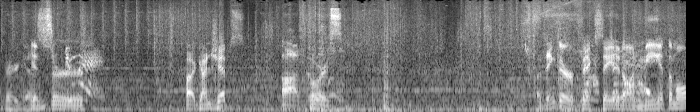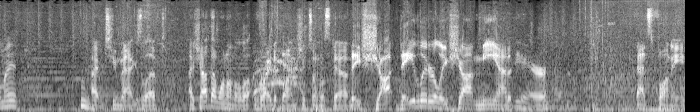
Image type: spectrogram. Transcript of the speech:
Very good. Yes, sir. Uh, gunships. Ah, of course. I think they're fixated on me at the moment. I have two mags left. I shot that one on the right a bunch. It's almost down. They shot. They literally shot me out of the air. That's funny.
